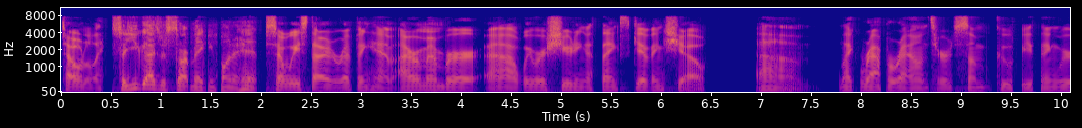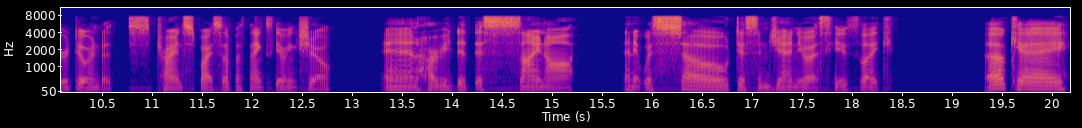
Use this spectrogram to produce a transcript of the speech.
Totally. So you guys would start making fun of him. So we started ripping him. I remember uh, we were shooting a Thanksgiving show, um, like wraparounds or some goofy thing we were doing to try and spice up a Thanksgiving show. And Harvey did this sign off, and it was so disingenuous. He was like, "Okay,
